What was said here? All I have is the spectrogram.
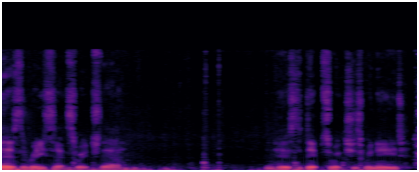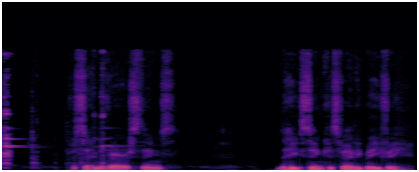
there's the reset switch there. And here's the dip switches we need for setting the various things. The heatsink is fairly beefy.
